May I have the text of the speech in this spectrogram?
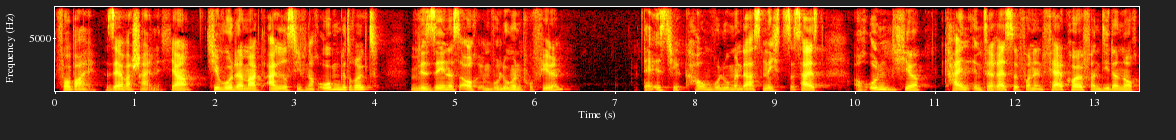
vorbei, sehr wahrscheinlich. Ja? Hier wurde der Markt aggressiv nach oben gedrückt. Wir sehen es auch im Volumenprofil. Der ist hier kaum Volumen, da ist nichts. Das heißt, auch unten hier kein Interesse von den Verkäufern, die dann noch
